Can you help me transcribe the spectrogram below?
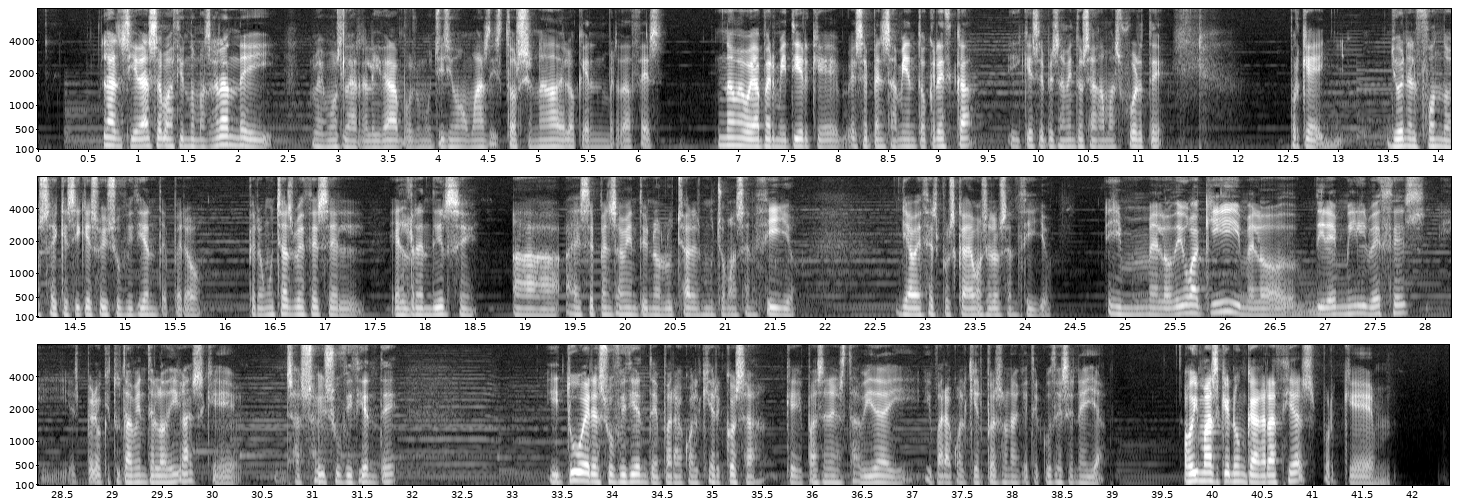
la ansiedad se va haciendo más grande y vemos la realidad pues muchísimo más distorsionada de lo que en verdad es. No me voy a permitir que ese pensamiento crezca y que ese pensamiento se haga más fuerte. Porque yo en el fondo sé que sí que soy suficiente, pero, pero muchas veces el, el rendirse a, a, ese pensamiento y no luchar es mucho más sencillo. Y a veces pues caemos en lo sencillo. Y me lo digo aquí y me lo diré mil veces y espero que tú también te lo digas, que o sea, soy suficiente y tú eres suficiente para cualquier cosa que pase en esta vida y, para cualquier persona que te cruces en ella. Hoy más que nunca gracias porque,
